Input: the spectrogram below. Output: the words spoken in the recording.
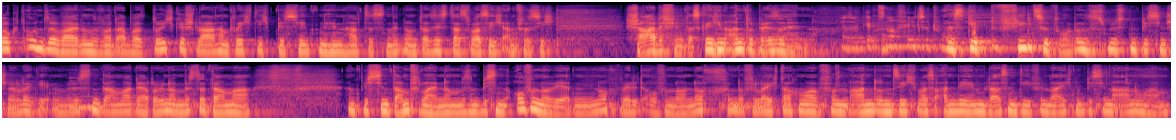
Produkt und so weiter und so fort. Aber durchgeschlagen, richtig bis hinten hin hat es nicht. Und das ist das, was ich an für sich schade finde. Das kriegen andere besser hin. Also gibt es noch viel zu tun? Es gibt viel zu tun und es müsste ein bisschen schneller gehen. Wir müssen da mal, der Röner müsste da mal ein bisschen Dampf rein, da muss ein bisschen offener werden, noch weltoffener, noch vielleicht auch mal von anderen sich was annehmen lassen, die vielleicht ein bisschen Ahnung haben.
